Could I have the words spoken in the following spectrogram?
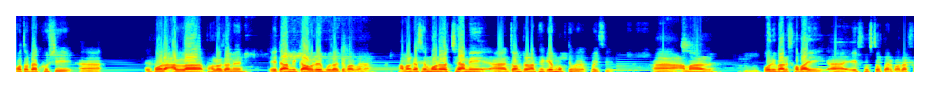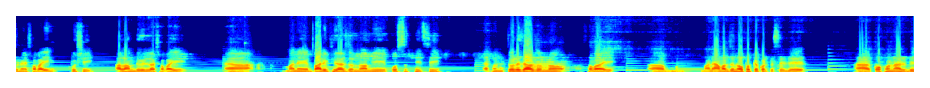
কতটা খুশি উপর আল্লাহ ভালো জানেন, এটা আমি কাউরে বোঝাইতে পারব না। আমার কাছে মনে হচ্ছে আমি যন্ত্রণা থেকে মুক্ত হয়েছি। আমার পরিবার সবাই এই সুস্থতার কথা শুনে সবাই খুশি। আলহামদুলিল্লাহ সবাই মানে বাড়ি ফেরার জন্য আমি প্রস্তুত নিচ্ছি। এখন চলে যাওয়ার জন্য সবাই মানে আমার জন্য অপেক্ষা করতেছে যে কখন আসবে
